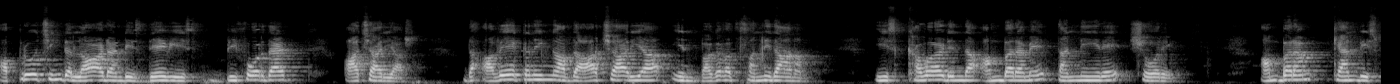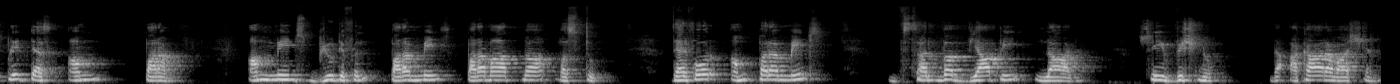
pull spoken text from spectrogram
approaching the Lord and his Devis before that Acharyas. The awakening of the Acharya in Bhagavad Sannidhanam is covered in the Ambarame Tannire Shore. Ambaram can be split as Am Param. Am means beautiful, Param means Paramatma Vastu. Therefore, Amparam means Sarva Vyapi Lord, Sri Vishnu, the Akara Vachyan.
